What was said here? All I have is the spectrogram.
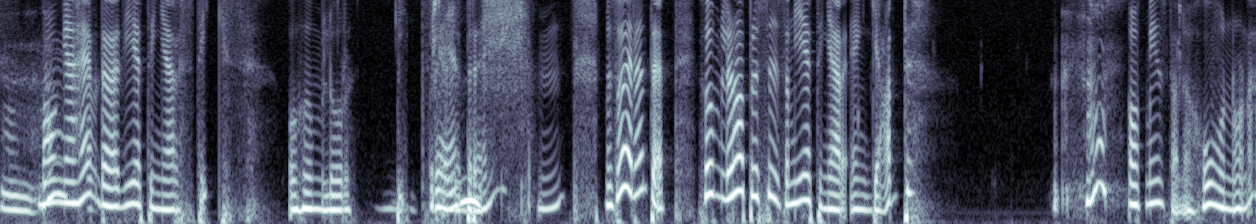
Mhm. Många hävdar att getingar sticks och humlor bits eller Bränns. bränns. Mm. Men så är det inte. Humlor har precis som getingar en gadd. Mhm. Åtminstone honorna.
